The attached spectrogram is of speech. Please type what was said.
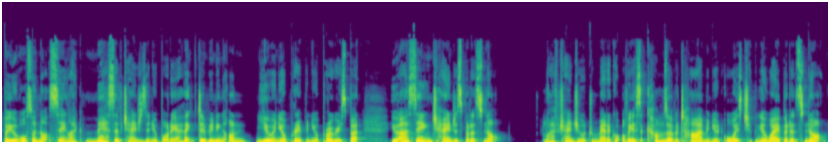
But you're also not seeing like massive changes in your body. I think depending on you and your prep and your progress but you are seeing changes but it's not life changing or dramatic or obvious. It comes over time and you're always chipping away, but it's not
